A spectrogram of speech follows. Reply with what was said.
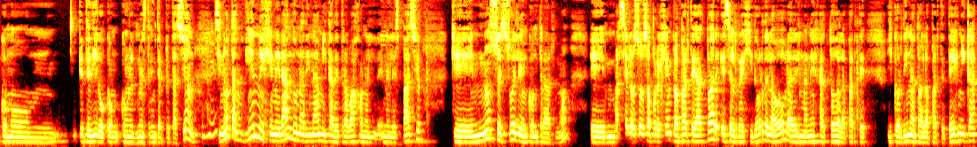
como mm, que te digo, con, con nuestra interpretación, sino también eh, generando una dinámica de trabajo en el, en el, espacio que no se suele encontrar, ¿no? Eh, Marcelo Sosa, por ejemplo, aparte de actuar, es el regidor de la obra, él maneja toda la parte y coordina toda la parte técnica.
